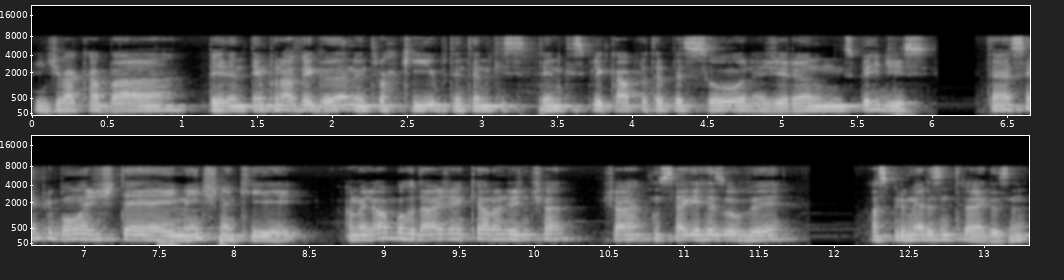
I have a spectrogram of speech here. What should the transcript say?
a gente vai acabar perdendo tempo navegando entre o arquivo, tentando que, tendo que explicar para outra pessoa, né, gerando um desperdício. Então é sempre bom a gente ter em mente né, que a melhor abordagem é aquela onde a gente já, já consegue resolver as primeiras entregas, né?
